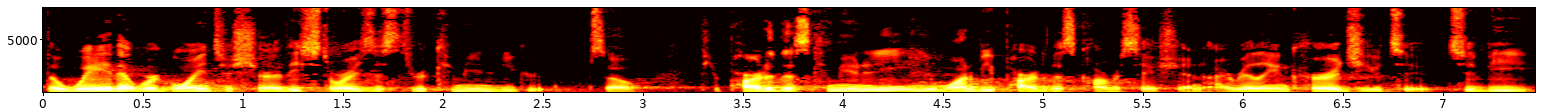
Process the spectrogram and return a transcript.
the way that we're going to share these stories is through community group. So if you're part of this community and you want to be part of this conversation, I really encourage you to, to be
